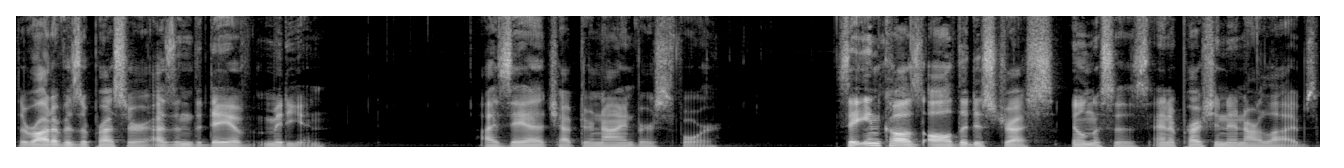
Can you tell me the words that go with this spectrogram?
the rod of his oppressor, as in the day of Midian. Isaiah chapter 9, verse 4. Satan caused all the distress, illnesses, and oppression in our lives,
